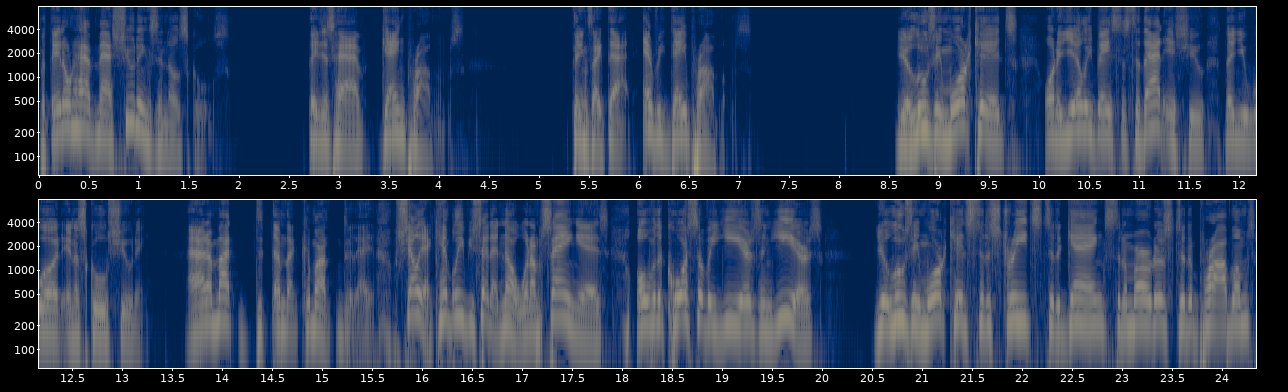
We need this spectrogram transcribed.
But they don't have mass shootings in those schools. They just have gang problems, things like that, everyday problems. You're losing more kids on a yearly basis to that issue than you would in a school shooting. And I'm not, I'm not, come on, Shelley, I can't believe you said that. No, what I'm saying is over the course of a years and years, you're losing more kids to the streets, to the gangs, to the murders, to the problems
